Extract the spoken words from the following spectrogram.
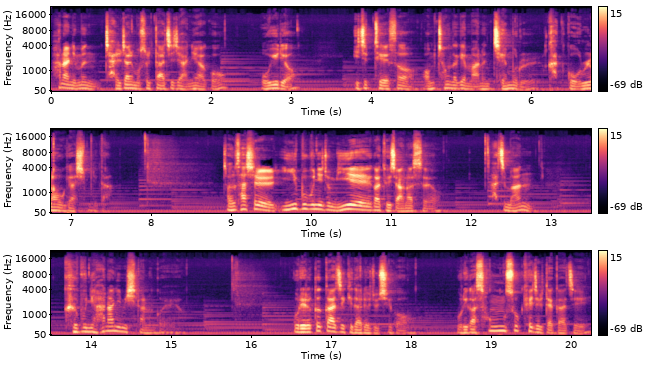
하나님은 잘잘못을 따지지 아니하고 오히려 이집트에서 엄청나게 많은 재물을 갖고 올라오게 하십니다. 전 사실 이 부분이 좀 이해가 되지 않았어요. 하지만 그분이 하나님이시라는 거예요. 우리를 끝까지 기다려 주시고 우리가 성숙해질 때까지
